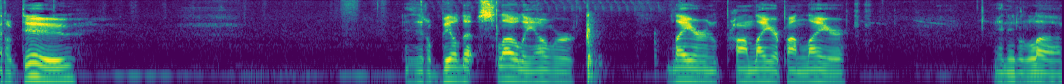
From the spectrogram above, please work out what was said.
that'll do is it'll build up slowly over layer upon layer upon layer and it'll uh,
